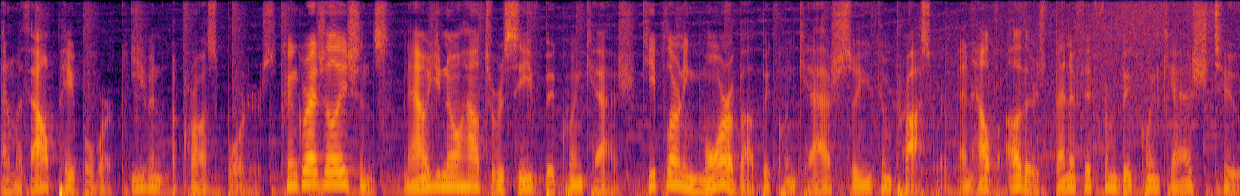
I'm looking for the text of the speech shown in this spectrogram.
and without paperwork, even across borders. Congratulations! Now you know how to receive Bitcoin Cash. Keep learning more about Bitcoin Cash so you can prosper and help others benefit from Bitcoin Cash too.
